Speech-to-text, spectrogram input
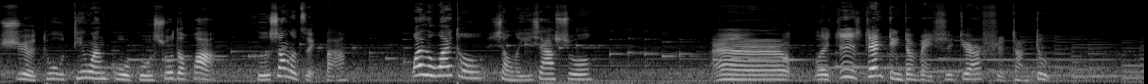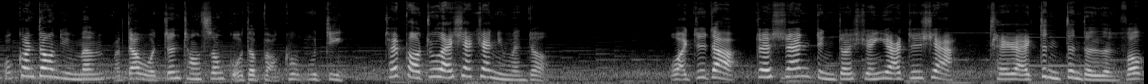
雪兔听完果果说的话，合上了嘴巴，歪了歪头，想了一下，说：“嗯，我是山顶的美食家雪糖兔。我看到你们跑到我珍藏松果的宝库附近，才跑出来吓吓你们的。我知道，在山顶的悬崖之下，吹来阵阵的冷风，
